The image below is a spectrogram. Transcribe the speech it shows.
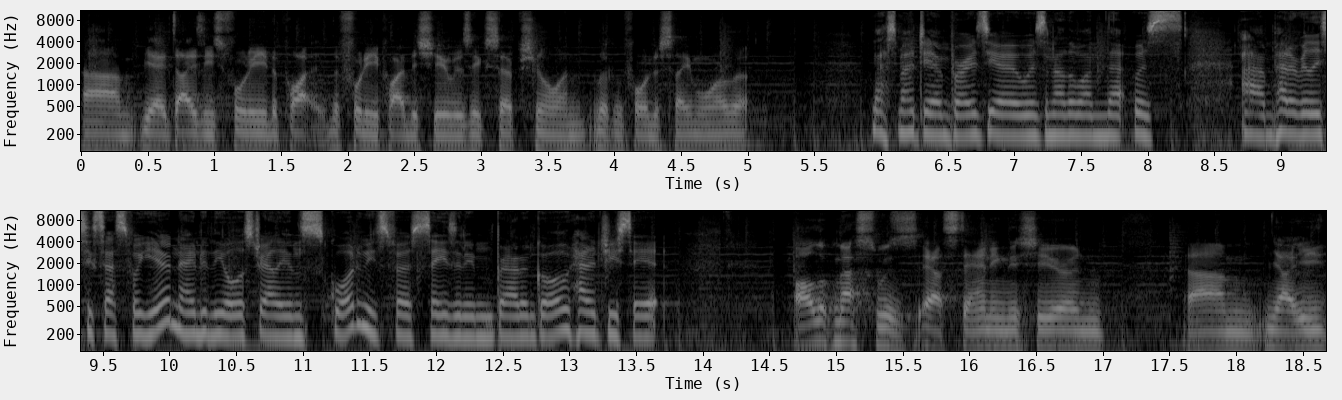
um, yeah, Daisy's footy, the, play, the footy he played this year was exceptional and looking forward to seeing more of it. Massimo D'Ambrosio was another one that was um, had a really successful year, named in the All Australian squad in his first season in brown and gold. How did you see it? Oh, look, Mass was outstanding this year and um, you know, he,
